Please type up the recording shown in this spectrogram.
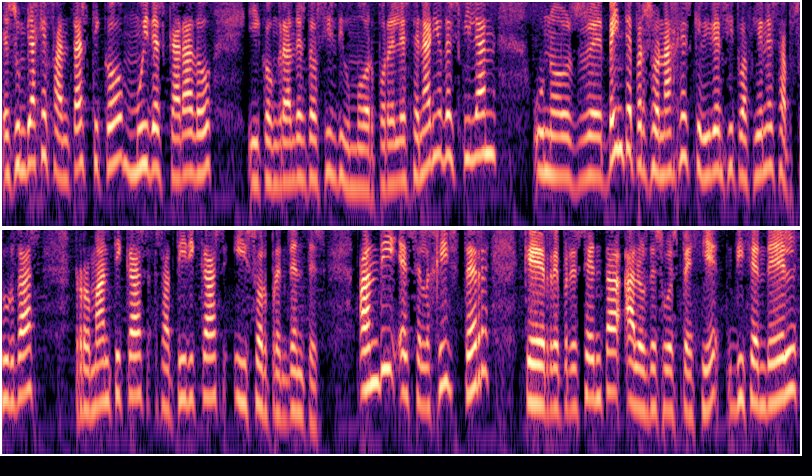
Es un viaje fantástico, muy descarado y con grandes dosis de humor. Por el escenario desfilan unos 20 eh, personajes que viven situaciones absurdas, románticas, satíricas y sorprendentes. Andy es el hipster que representa a los de su especie. Dicen de él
